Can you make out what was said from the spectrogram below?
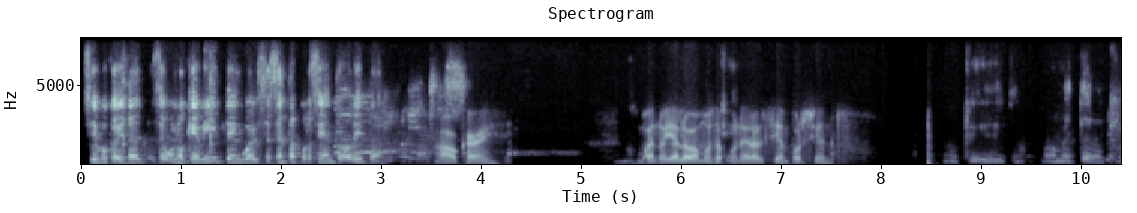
Sí, porque ahorita, según lo que vi, tengo el 60% ahorita. Ah, ok. Bueno, ya lo vamos a poner al 100%. Ok. Voy a meter aquí.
